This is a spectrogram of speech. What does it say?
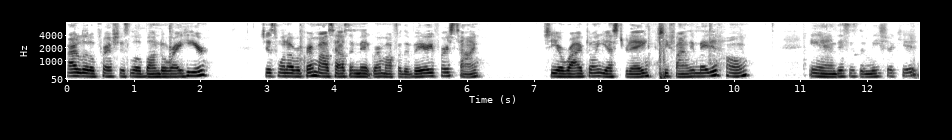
Our little precious little bundle right here. Just went over Grandma's house and met Grandma for the very first time. She arrived on yesterday. She finally made it home. And this is the Misha kit.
